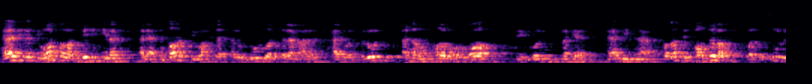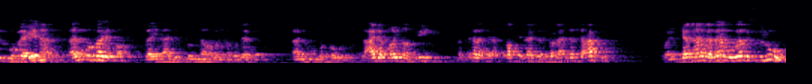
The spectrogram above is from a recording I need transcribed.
هذه التي وصلت بهم إلى الاعتقاد في وحدة الوجود والكلام على الاتحاد والحلول أنهم قالوا الله في كل مكان. هذه من الاعتقادات الباطلة والأصول المباينة المفارقة بين أهل السنة وبين غلاة المتصوفة. العجب أيضا في مسألة اعتقاد جل وعلا عند التعبد. وإن كان هذا باب باب السلوك.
